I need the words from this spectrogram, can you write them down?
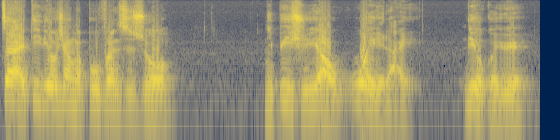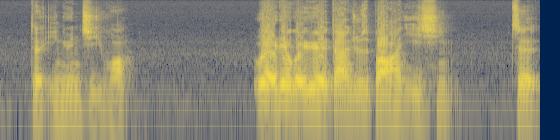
再来第六项的部分是说，你必须要未来六个月的营运计划，未来六个月当然就是包含疫情这。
